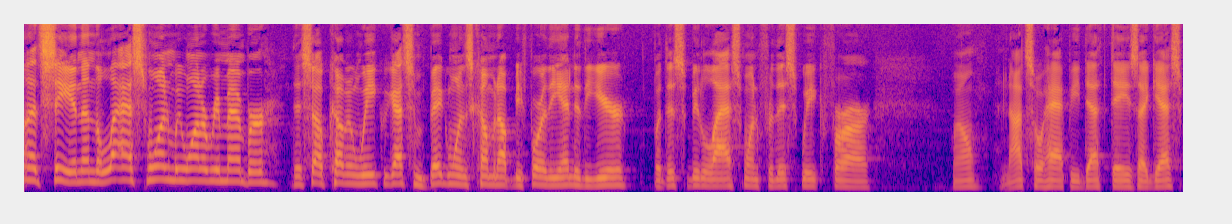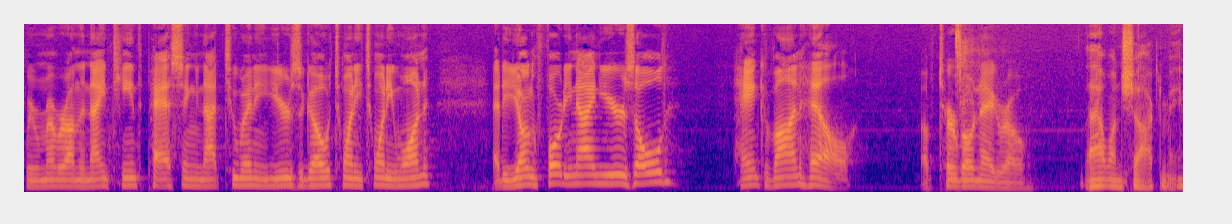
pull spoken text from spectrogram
Let's see. And then the last one we want to remember this upcoming week. We got some big ones coming up before the end of the year, but this will be the last one for this week for our, well, not so happy death days, I guess. We remember on the 19th, passing not too many years ago, 2021, at a young 49 years old, Hank Von Hell of Turbonegro. That one shocked me.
